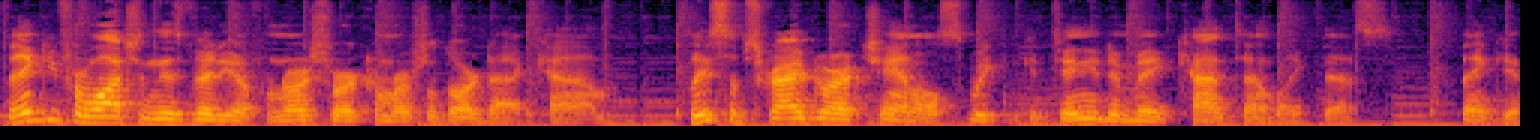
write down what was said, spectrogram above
Thank you for watching this video from NorthshoreCommercialDoor.com. Please subscribe to our channel so we can continue to make content like this. Thank you.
